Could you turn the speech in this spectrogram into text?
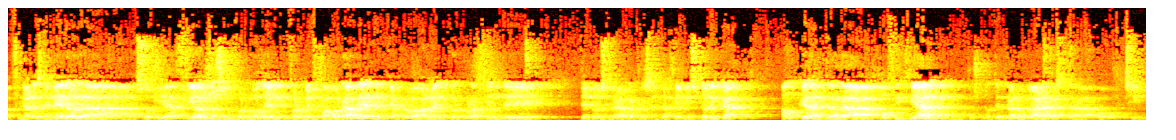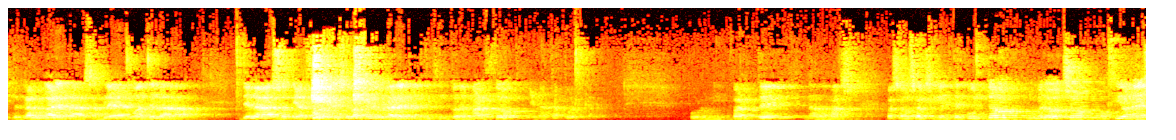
A finales de enero, la asociación nos informó del informe favorable en el que aprobaban la incorporación de, nuestra representación histórica aunque la entrada oficial pues, no tendrá lugar hasta, o sí, tendrá lugar en la asamblea anual de la, de la asociación que se va a celebrar el 25 de marzo en Atapuerca. Por mi parte, nada más. Pasamos al siguiente punto, número 8, mociones,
